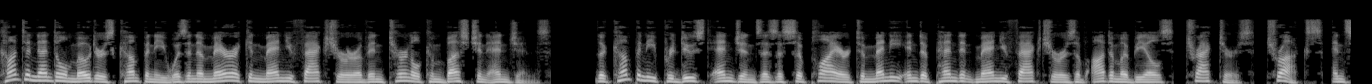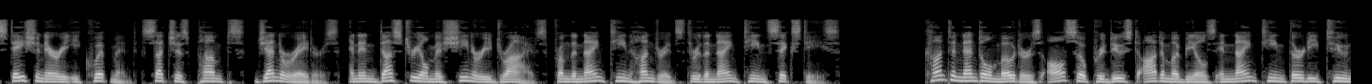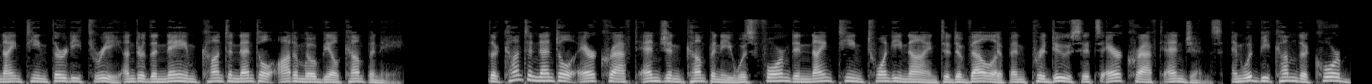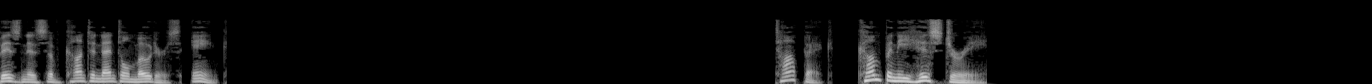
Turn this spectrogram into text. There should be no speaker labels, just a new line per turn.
Continental Motors Company was an American manufacturer of internal combustion engines. The company produced engines as a supplier to many independent manufacturers of automobiles, tractors, trucks, and stationary equipment such as pumps, generators, and industrial machinery drives from the 1900s through the 1960s. Continental Motors also produced automobiles in 1932–1933 under the name Continental Automobile Company. The Continental Aircraft Engine Company was formed in 1929 to develop and produce its aircraft engines, and would become the core business of Continental Motors, Inc. Company history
